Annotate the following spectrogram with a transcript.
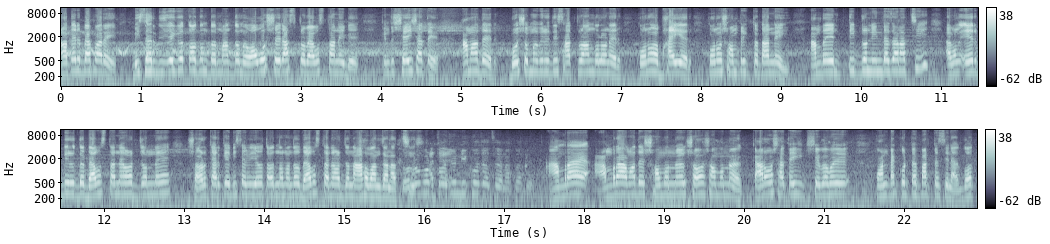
তাদের ব্যাপারে বিচার বিভাগীয় তদন্তের মাধ্যমে অবশ্যই রাষ্ট্র ব্যবস্থা নেবে। কিন্তু সেই সাথে আমাদের বৈষম্য বিরোধী ছাত্র আন্দোলনের কোনো ভাইয়ের কোনো সম্পৃক্ততা নেই। আমরা এর তীব্র নিন্দা জানাচ্ছি এবং এর বিরুদ্ধে ব্যবস্থা নেওয়ার জন্য সরকারকে বিচার বিভাগীয় তদন্তের মাধ্যমে ব্যবস্থা নেওয়ার জন্য আহ্বান জানাচ্ছি। আপনাদের আমরা আমরা আমাদের সমন্বয়ক সহ সমন্বয়ক। কারোর সাথে সেভাবে কন্ট্যাক্ট করতে পারতেছি না। গত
